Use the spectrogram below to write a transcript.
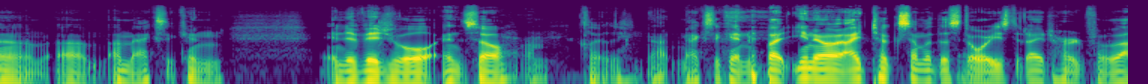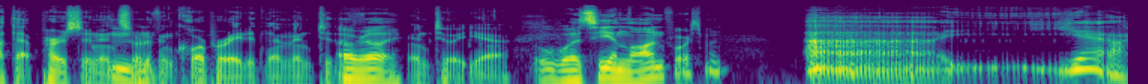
um, um, a Mexican individual, and so I'm clearly not Mexican. but you know, I took some of the stories that I'd heard from about that person and sort Mhm. of incorporated them into the Oh, really? into it. Yeah. Was he in law enforcement? Uh, yeah,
